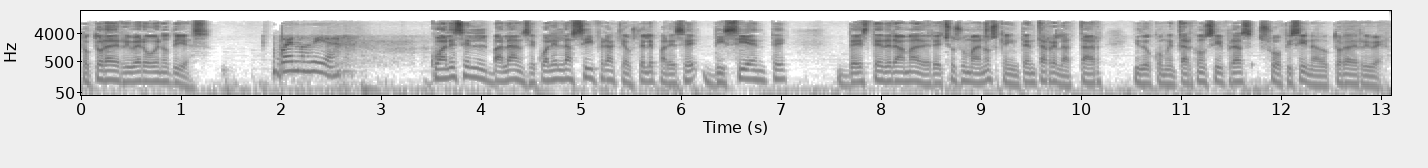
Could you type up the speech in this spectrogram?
Doctora de Rivero, buenos días. Buenos días. ¿Cuál es el balance, cuál es la cifra que a usted le parece diciente de este drama de derechos humanos que intenta relatar y documentar con cifras su oficina, doctora de Rivero.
